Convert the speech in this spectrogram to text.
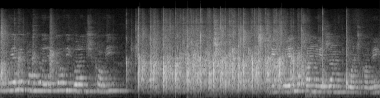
Dziękujemy Panu Erykowi Borączkowi. Dziękujemy Panu Jerzemu Kółeczkowi.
